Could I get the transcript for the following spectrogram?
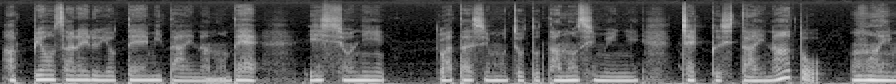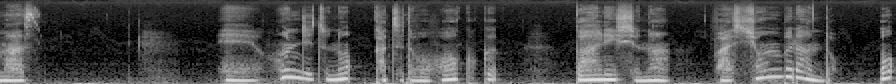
発表される予定みたいなので一緒に私もちょっと楽しみにチェックしたいなと思います、えー、本日の活動報告。ガーリッシュなファッションブランドを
